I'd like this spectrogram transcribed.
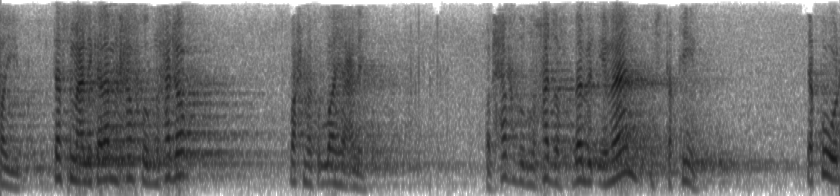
طيب تسمع لكلام الحافظ ابن حجر؟ رحمة الله عليه. والحافظ ابن حجر في باب الإيمان مستقيم. يقول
